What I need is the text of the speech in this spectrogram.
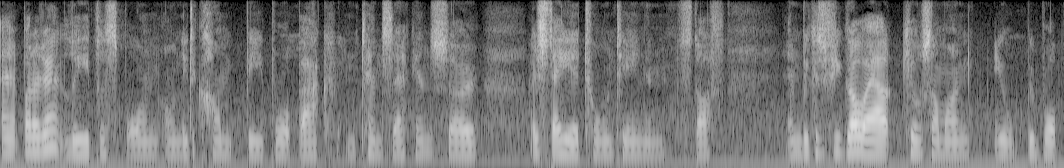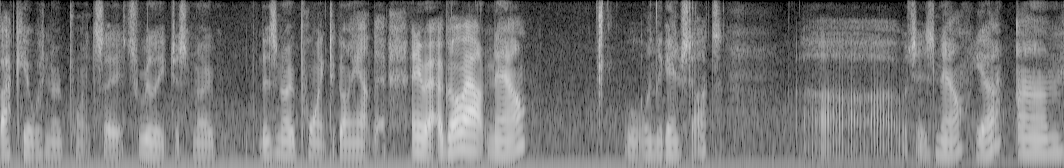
and, but I don't leave the spawn only to come be brought back in 10 seconds, so I just stay here taunting and stuff. And because if you go out, kill someone, you'll be brought back here with no points. So it's really just no, there's no point to going out there. Anyway, I go out now, when the game starts, uh, which is now, yeah. Um,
